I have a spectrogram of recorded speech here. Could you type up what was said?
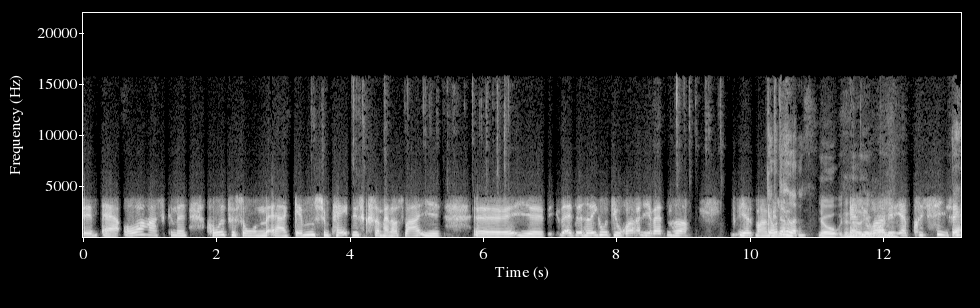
den er overraskende. Hovedpersonen er gennemsympatisk, som han også var i, øh, i øh, hvad det hedder ikke De Urørlige, hvad den hedder. Hjælp mig, Jo, det hedder den. Jo, den Ja, hedder de jo. Rørlig. Ja, præcis. Ja.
